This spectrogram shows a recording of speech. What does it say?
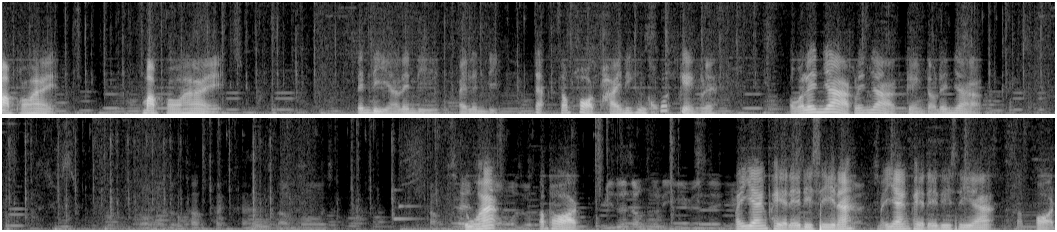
มับเขาให้ มับเขาให้ เล่นดีฮะเล่นดีไปเล่นดีเนี่ยซัพพอร์ตไพ่นี่คือโคตรเก่งเลยบอกว่าเล่นยากเล่นยากเก่งแต่เล่นยาก ดูฮะซัพพอร์ตไม่แย่งเพจ ADC นะ ไม่แย่งเพจ ADC ฮะซัพพอร์ต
